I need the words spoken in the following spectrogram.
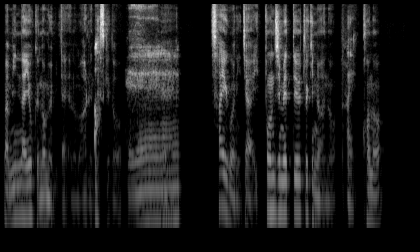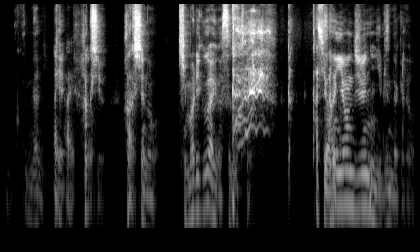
まあ、みんなよく飲むみたいなのもあるんですけどへえ、最後にじゃあ一本締めっていう時のあのはい。この何、はいはい。手？拍手拍手の決まり具合がすごくて、3柏で。4 0人いるんだけど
